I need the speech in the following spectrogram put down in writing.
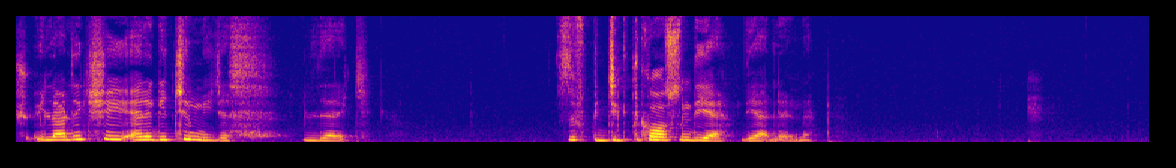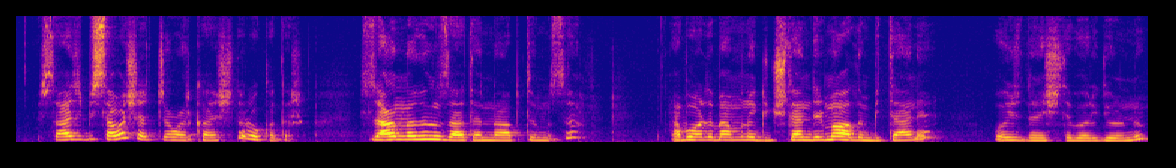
Şu ilerideki şeyi ele geçirmeyeceğiz. Bilerek. Sırf gıcıklık olsun diye diğerlerine. Sadece bir savaş açacağım arkadaşlar o kadar. Siz anladınız zaten ne yaptığımızı. Ha bu arada ben buna güçlendirme aldım bir tane. O yüzden işte böyle görünüm.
